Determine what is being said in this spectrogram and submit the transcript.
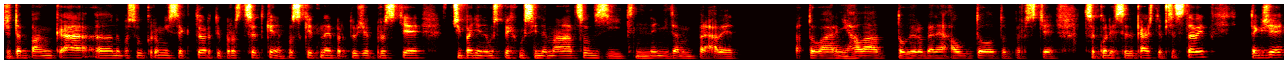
že ta banka eh, nebo soukromý sektor ty prostředky neposkytne, protože prostě v případě neúspěchu si nemá co vzít. Není tam právě ta tovární hala, to vyrobené auto, to prostě cokoliv si dokážete představit. Takže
